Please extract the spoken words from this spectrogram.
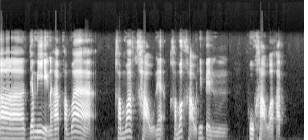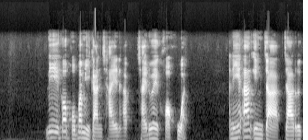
อ่อยังมีอีกนะครับคำว่าคำว่าเขาเนี่ยคำว่าเขาที่เป็นภูเขาอะครับ นี่ก็พบว่ามีการใช้นะครับ ใช้ด้วยขอขวด อันนี้อ้างอิงจากจารึก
